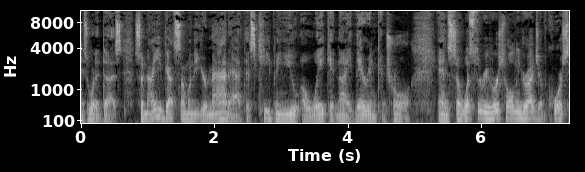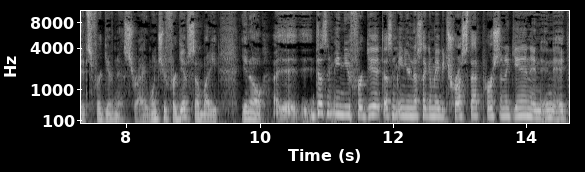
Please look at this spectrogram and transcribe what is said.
is what it does. So now you've got someone that you're mad at that's keeping you awake at night. They're in control. And so what's the reverse of holding grudge? Of course, it's forgiveness, right? Once you forgive somebody, you know, it doesn't mean you forget, doesn't mean you're necessarily going to maybe trust that person again. And, and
